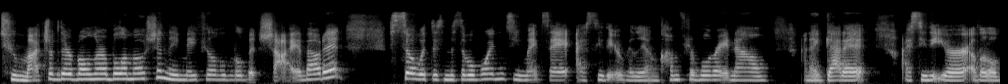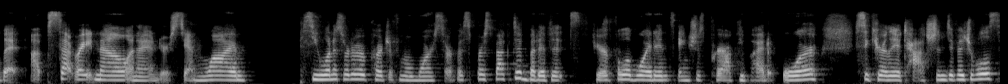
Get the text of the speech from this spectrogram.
too much of their vulnerable emotion, they may feel a little bit shy about it. So with dismissive avoidants, you might say, I see that you're really uncomfortable right now, and I get it. I see that you're a little bit upset right now, and I understand why. So you want to sort of approach it from a more service perspective. But if it's fearful avoidants, anxious, preoccupied, or securely attached individuals,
